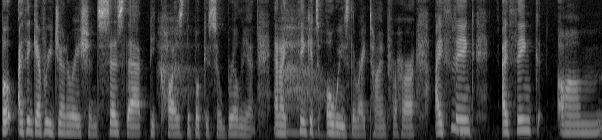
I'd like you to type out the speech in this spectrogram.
But I think every generation says that because the book is so brilliant. And I think it's always the right time for her. I think, I think, um,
